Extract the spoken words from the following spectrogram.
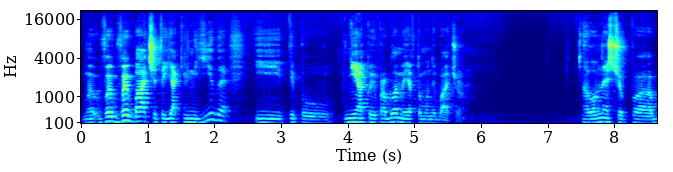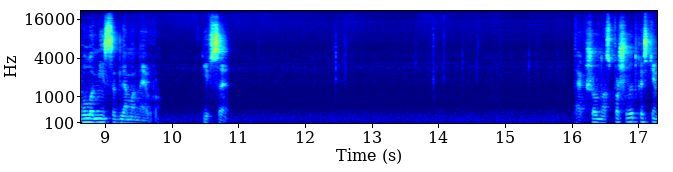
ми, ви, ви бачите, як він їде, і, типу, ніякої проблеми я в тому не бачу. Головне, щоб е, було місце для маневру. І все. Так, що у нас по швидкості?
